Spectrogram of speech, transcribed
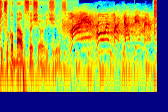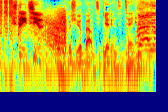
we talk about social issues Lion ruined my goddamn marriage. Stay tuned. because you're about to get entertained. Are you entertained?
